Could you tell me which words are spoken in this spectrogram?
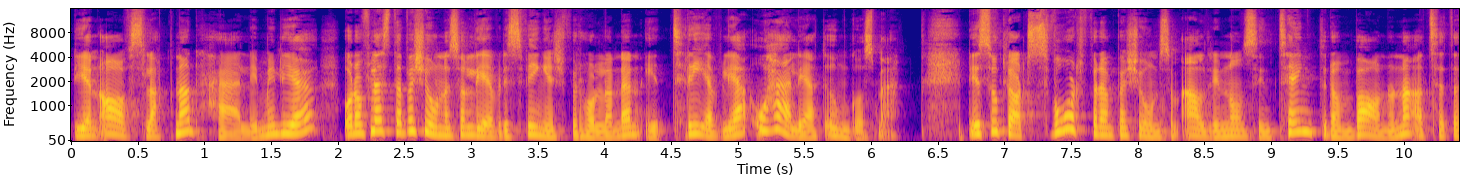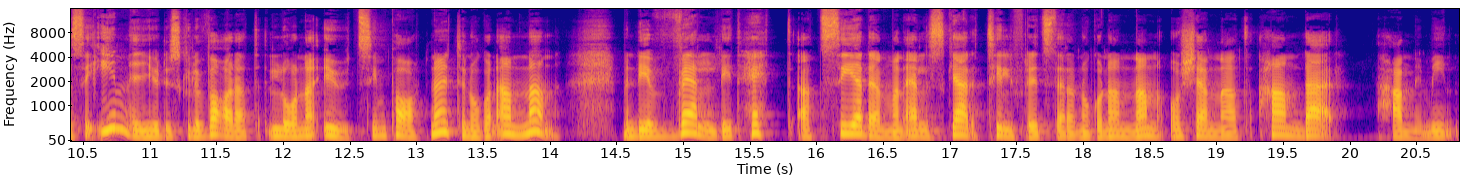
Det är en avslappnad, härlig miljö och de flesta personer som lever i swingersförhållanden är trevliga och härliga att umgås med. Det är såklart svårt för en person som aldrig någonsin tänkt i de banorna att sätta sig in i hur det skulle vara att låna ut sin partner till någon annan. Men det är väldigt hett att se den man älskar tillfredsställa någon annan och känna att han där, han är min.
